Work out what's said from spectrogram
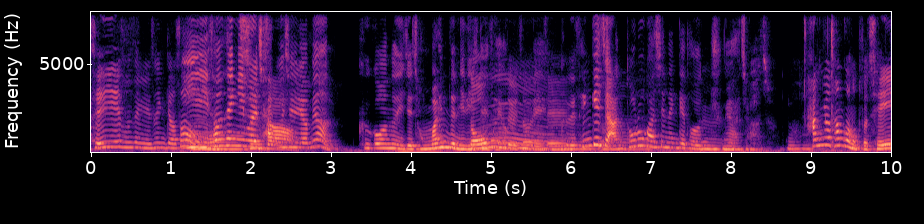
제2의 선생님이 생겨서 이 어, 선생님을 진짜. 잡으시려면 그거는 이제 정말 힘든 일이 너무 되세요. 힘들죠, 네, 이제. 그게 생기지 않도록 하시는 게 더 음. 중요하죠. 학년 상관없어. 제2의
